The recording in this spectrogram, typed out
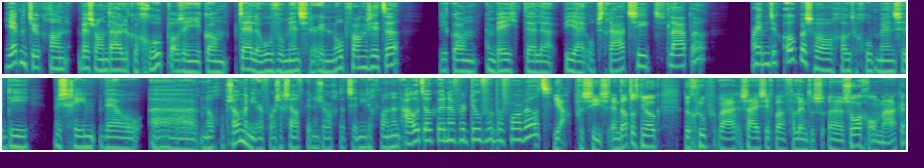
Je hebt natuurlijk gewoon best wel een duidelijke groep, als in je kan tellen hoeveel mensen er in een opvang zitten. Je kan een beetje tellen wie jij op straat ziet slapen. Maar je hebt natuurlijk ook best wel een grote groep mensen die misschien wel uh, nog op zo'n manier voor zichzelf kunnen zorgen dat ze in ieder geval een auto kunnen vertoeven, bijvoorbeeld. Ja, precies. En dat is nu ook de groep waar zij zich bij Valente uh, zorgen om maken.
